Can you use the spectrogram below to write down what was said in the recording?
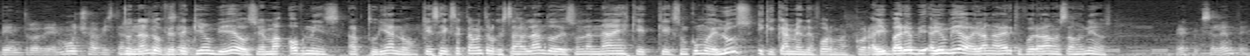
dentro de mucho avistamiento. Donaldo, que fíjate que hay un video, se llama OVNIs Arturiano, que es exactamente lo que estás hablando, de son las naves que, que son como de luz y que cambian de forma. Correcto. Hay varios, hay un video, ahí van a ver que fue grabado en Estados Unidos. Excelente.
